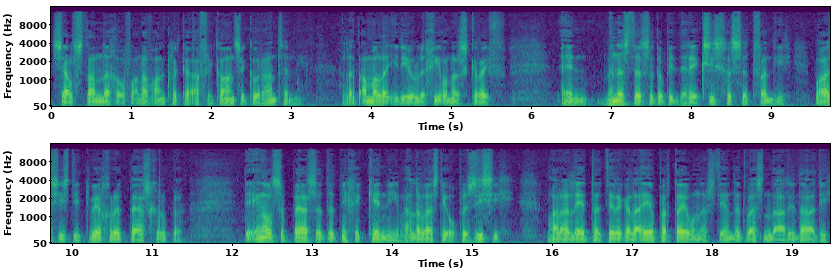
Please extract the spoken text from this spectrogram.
selfstandige of onafhanklike Afrikaanse koerante nie. Hulle het almal 'n ideologie onderskryf en ministers het op die direksies gesit van die basies die twee groot persgroepe. Die Engelse pers het dit nie geken nie, hulle was die oppositie, maar hulle het natuurlik hulle eie party ondersteun. Dit was in daardie dae die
